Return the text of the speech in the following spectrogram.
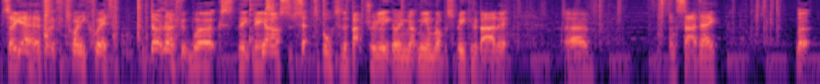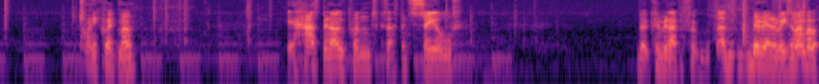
so yeah, I got it for 20 quid. I don't know if it works. They, they are susceptible to the battery leak. I mean, me and Rob were speaking about it uh, on Saturday. But 20 quid, man. It has been opened because that's been sealed. But it could have been open for a myriad of reasons. I remember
